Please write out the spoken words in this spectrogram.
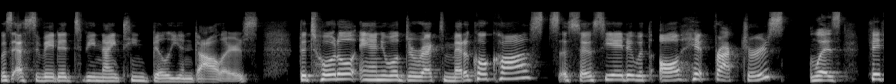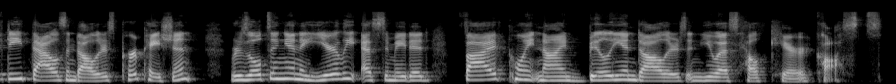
was estimated to be $19 billion. The total annual direct medical costs associated with all hip fractures was $50,000 per patient, resulting in a yearly estimated $5.9 billion in US healthcare costs.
